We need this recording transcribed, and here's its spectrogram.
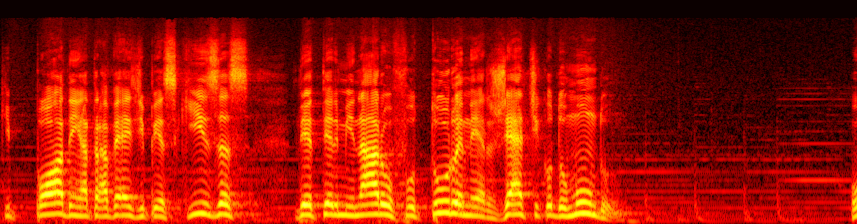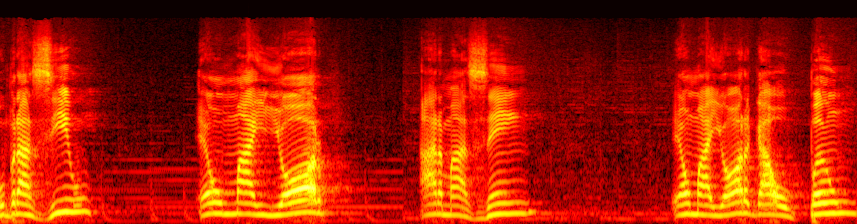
que podem, através de pesquisas, determinar o futuro energético do mundo. O Brasil é o maior armazém, é o maior galpão.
